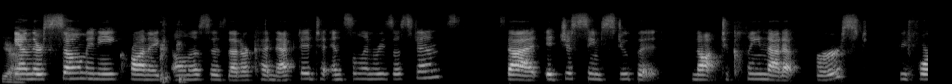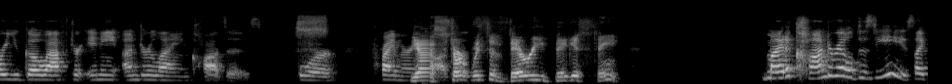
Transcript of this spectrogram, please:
Yeah. And there's so many chronic illnesses that are connected to insulin resistance that it just seems stupid not to clean that up first before you go after any underlying causes or primary yeah causes. start with the very biggest thing. Mitochondrial disease like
